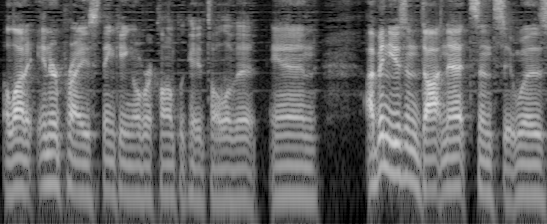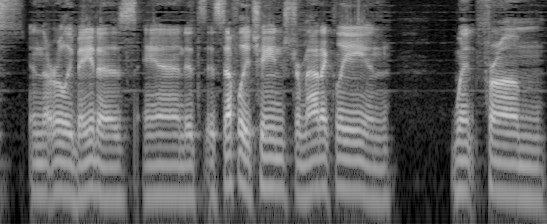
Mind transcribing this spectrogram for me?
a lot of enterprise thinking overcomplicates all of it. And I've been using .NET since it was in the early betas, and it's it's definitely changed dramatically and went from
